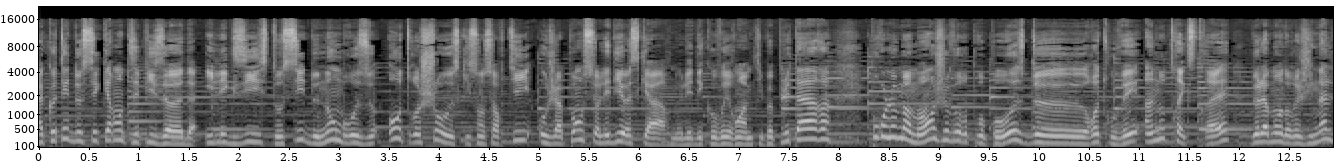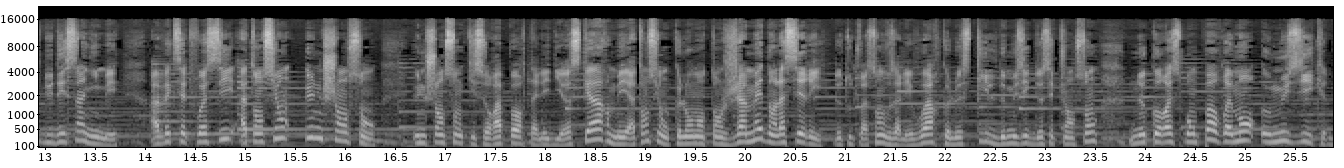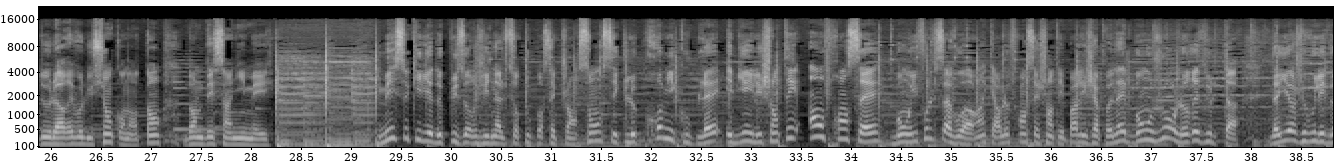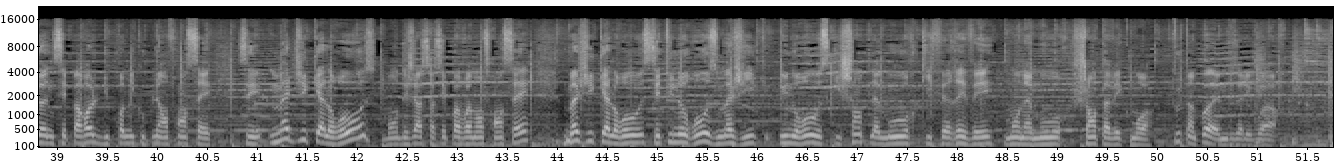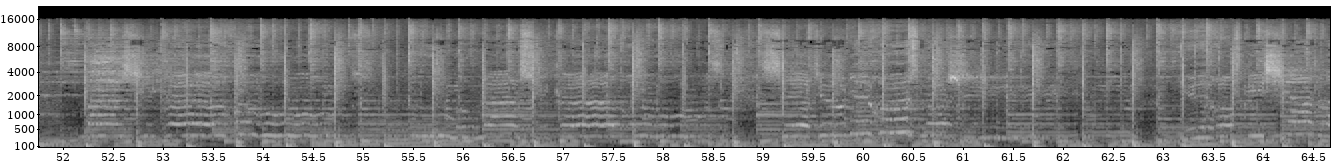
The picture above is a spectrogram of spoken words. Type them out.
À côté de ces 40 épisodes, il existe aussi de nombreuses autres choses qui sont sorties au Japon sur Lady Oscar. Nous les découvrirons un petit peu plus tard. Pour le moment, je vous propose de retrouver un autre extrait de la bande originale du dessin animé. Avec cette fois-ci, attention, une chanson. Une chanson qui se rapporte à Lady Oscar, mais attention, que l'on n'entend jamais dans la série. De toute façon, vous allez voir que le style de musique de cette chanson ne correspond pas vraiment aux musiques de la Révolution qu'on entend dans le dessin animé. Mais ce qu'il y a de plus original surtout pour cette chanson, c'est que le premier couplet, eh bien il est chanté en français. Bon, il faut le savoir, hein, car le français chanté par les japonais, bonjour le résultat. D'ailleurs, je vous les donne, ces paroles du premier couplet en français. C'est Magical Rose, bon déjà ça c'est pas vraiment français. Magical Rose, c'est une rose magique, une rose qui chante l'amour, qui fait rêver, mon amour, chante avec moi. Tout un poème, vous allez voir. Ощущать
